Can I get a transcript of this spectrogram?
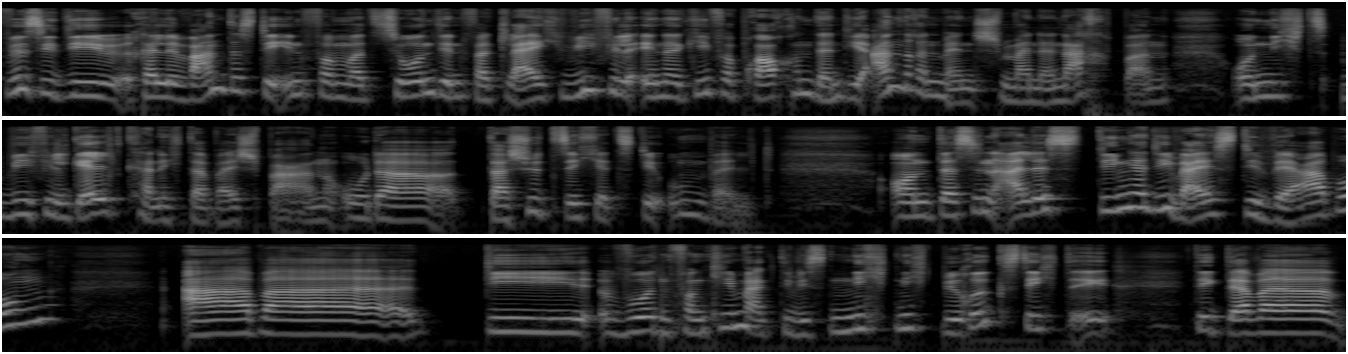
für sie die relevanteste Information, den Vergleich, wie viel Energie verbrauchen denn die anderen Menschen, meine Nachbarn, und nicht, wie viel Geld kann ich dabei sparen oder da schütze ich jetzt die Umwelt. Und das sind alles Dinge, die weiß die Werbung, aber die wurden von Klimaaktivisten nicht, nicht berücksichtigt, aber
